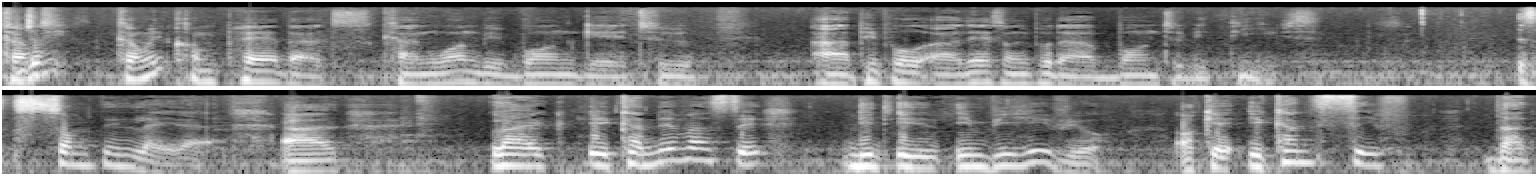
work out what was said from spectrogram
Can, Just, we, can we compare that? Can one be born gay to uh, people? Uh, there are some people that are born to be thieves. Something like that. Uh, like you can never say in, in behavior. Okay, you can't say that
